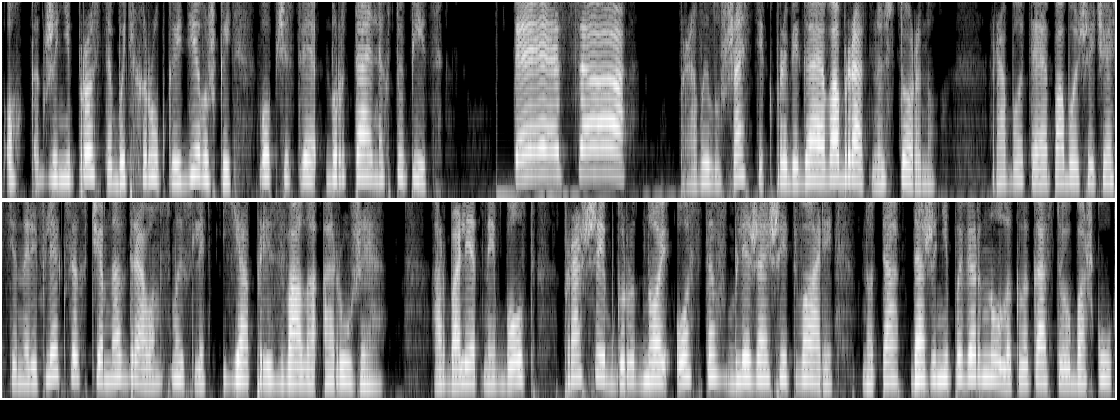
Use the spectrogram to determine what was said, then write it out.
Ох, как же непросто быть хрупкой девушкой в обществе брутальных тупиц. «Тесса!» — провыл ушастик, пробегая в обратную сторону. Работая по большей части на рефлексах, чем на здравом смысле, я призвала оружие. Арбалетный болт прошиб грудной остов ближайшей твари, но та даже не повернула клыкастую башку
